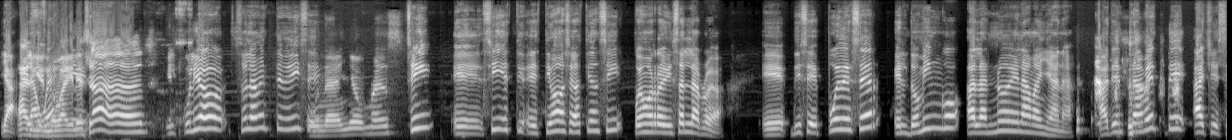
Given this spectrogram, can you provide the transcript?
Ya, Alguien no va a egresar. El culeado solamente me dice, Un año más. sí, eh, sí, esti- estimado Sebastián, sí, podemos revisar la prueba. Eh, dice, puede ser el domingo a las 9 de la mañana. Atentamente, HZ.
